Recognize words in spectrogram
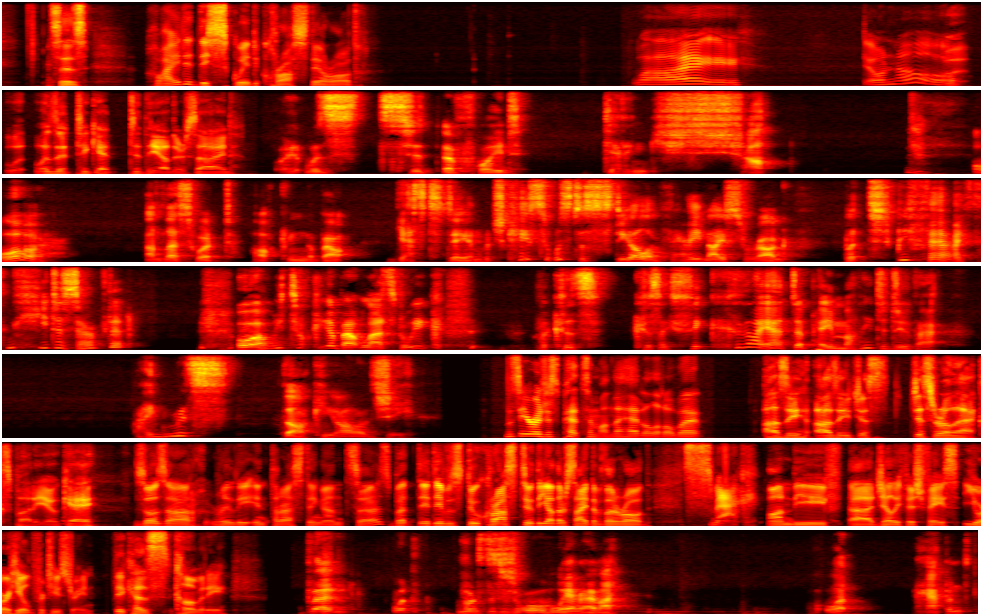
says, "Why did the squid cross the road?" Why? don't know. Wa- wa- was it to get to the other side? It was to avoid getting shot. or, unless we're talking about yesterday, in which case it was to steal a very nice rug. But to be fair, I think he deserved it. Or are we talking about last week? Because, because I think that I had to pay money to do that. I miss the archaeology. Zero just pets him on the head a little bit. Ozzy, Ozzy, just just relax, buddy, okay? Those are really interesting answers, but it was to cross to the other side of the road. Smack on the uh, jellyfish face. You're healed for two strain because comedy. But what? What? Where am I? What happened?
